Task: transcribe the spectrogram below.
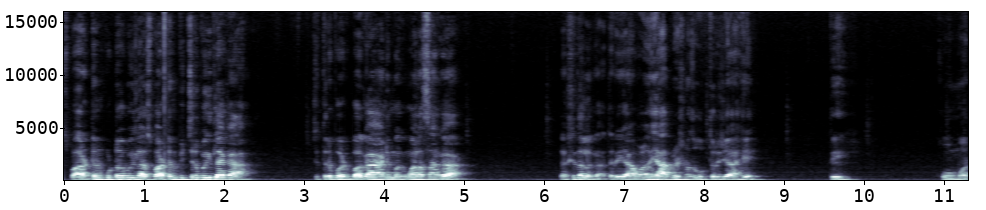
स्पार्टन कुठं बघितला? स्पार्टन पिक्चर बघितलाय का? चित्रपट. बघा आणि मग मला सांगा. लक्षात आलं का? तर यामुळे ह्या प्रश्नाचं उत्तर जे आहे ते होमर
